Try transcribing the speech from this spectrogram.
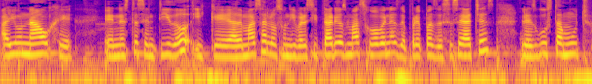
hay un auge en este sentido y que además a los universitarios más jóvenes de prepas de CCHs les gusta mucho.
